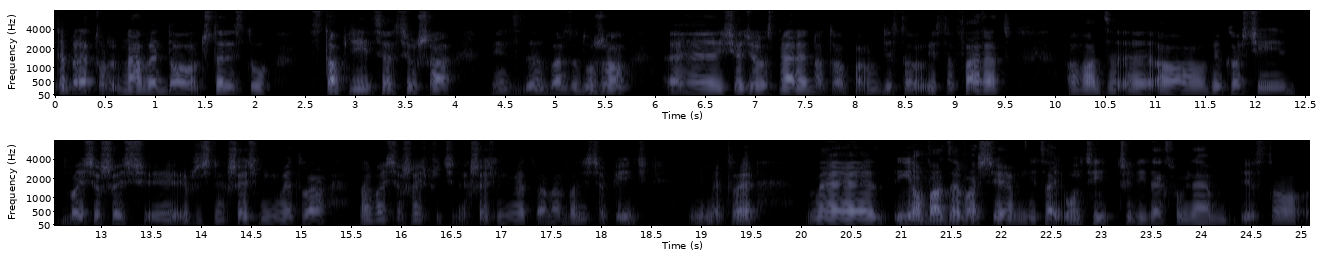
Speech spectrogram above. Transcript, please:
temperatur nawet do 400 stopni Celsjusza, więc bardzo dużo. E, jeśli chodzi o rozmiary, no to jest to, jest to kwadrat o, wadze, e, o wielkości 26,6 mm na 26,6 mm na 25 mm i o wadze właśnie niecałej uncji, czyli tak jak wspominałem, jest to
